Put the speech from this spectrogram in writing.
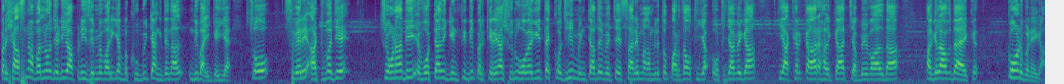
ਪ੍ਰਸ਼ਾਸਨਾਂ ਵੱਲੋਂ ਜਿਹੜੀ ਆਪਣੀ ਜ਼ਿੰਮੇਵਾਰੀ ਆ ਬਖੂਬੀ ਢੰਗ ਦੇ ਨਾਲ ਨਿਭਾਈ ਗਈ ਹੈ। ਸੋ ਸਵੇਰੇ 8 ਵਜੇ ਚੋਣਾਂ ਦੀ, ਵੋਟਾਂ ਦੀ ਗਿਣਤੀ ਦੀ ਪ੍ਰਕਿਰਿਆ ਸ਼ੁਰੂ ਹੋਵੇਗੀ ਤੇ ਕੁਝ ਹੀ ਮਿੰਟਾਂ ਦੇ ਵਿੱਚ ਇਸ ਸਾਰੇ ਮਾਮਲੇ ਤੋਂ ਪਰਦਾ ਉੱਠ ਜਾ, ਉੱਠ ਜਾਵੇਗਾ ਕਿ ਆਖਰਕਾਰ ਹਲਕਾ ਚੱਬੇਵਾਲ ਦਾ ਅਗਲਾ ਵਿਧਾਇਕ ਕੌਣ ਬਣੇਗਾ।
